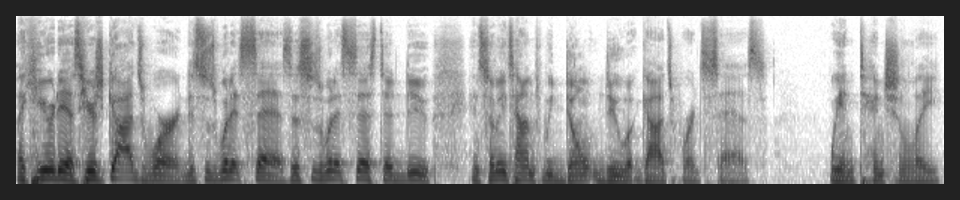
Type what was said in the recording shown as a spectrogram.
Like, here it is. Here's God's word. This is what it says. This is what it says to do. And so many times we don't do what God's word says. We intentionally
